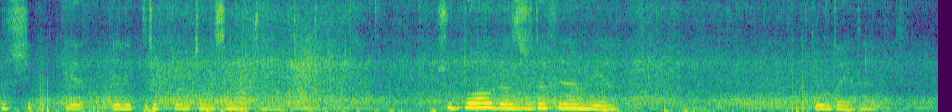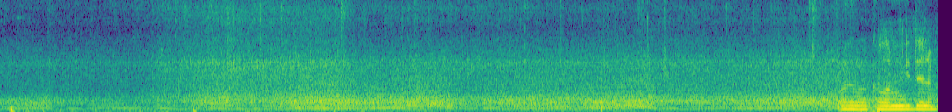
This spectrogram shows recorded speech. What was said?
Şu e- elektrik faturasını atalım. Şu doğal gazcıda filan diye. Buradaydı. Hadi bakalım gidelim.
